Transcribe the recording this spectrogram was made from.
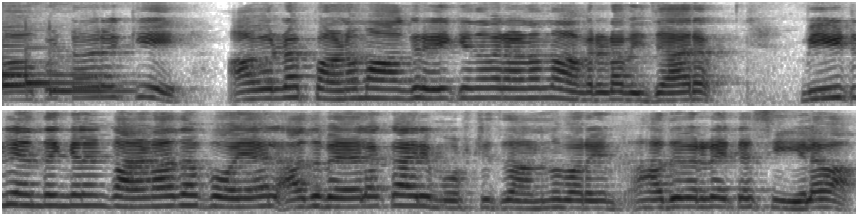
പാവപ്പെട്ടവരൊക്കെ അവരുടെ പണം ആഗ്രഹിക്കുന്നവരാണെന്ന് അവരുടെ വിചാരം. വീട്ടിൽ എന്തെങ്കിലും കാണാതെ പോയാൽ അത് വേലക്കാരി മോഷ്ടിച്ചതാണെന്ന് പറയും. അത് ഇവരുടെയൊക്കെ ശീലമാ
